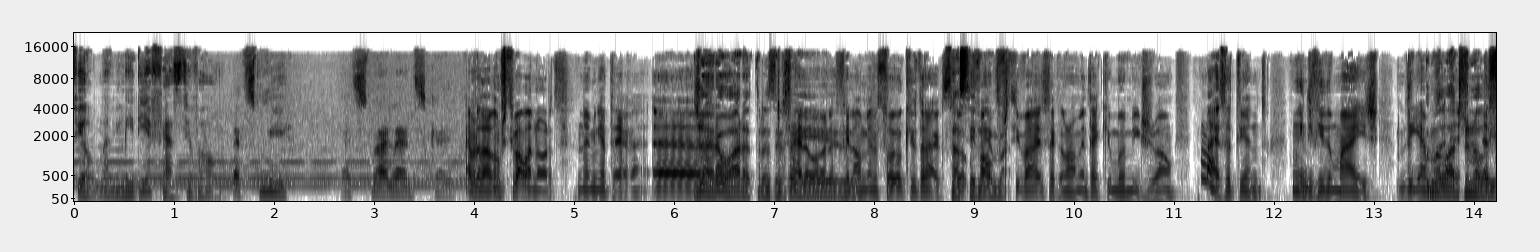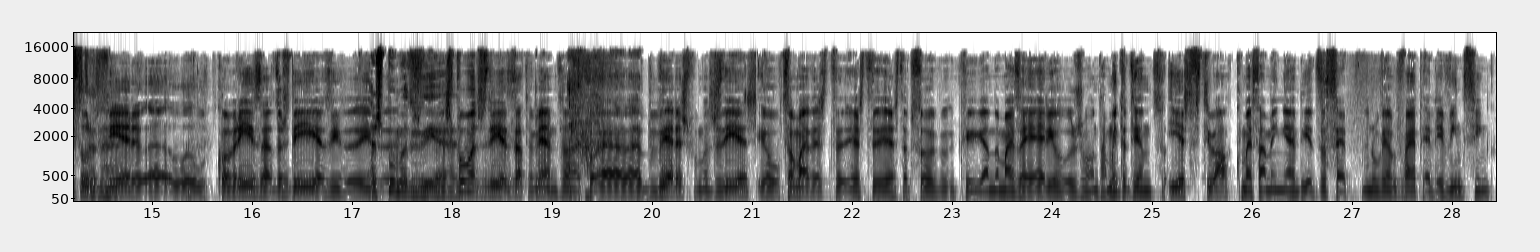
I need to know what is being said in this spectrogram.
Film and Media Festival. That's me. That's my landscape. É verdade, um festival a norte, na minha terra. Eh, Já era hora de trazer Já era aí- hora, finalmente sou eu que o trago. Sou eu que falo de festivais, é que normalmente é aqui o meu amigo João, mais atento, um indivíduo mais, digamos, a, a sorver uh, o- o- com a brisa dos dias e, de, e A espuma dos dias. A espuma dos dias, exatamente. a, a beber a espuma dos dias. Eu sou mais este, este- esta pessoa que anda mais aéreo, o João está muito atento. E este festival, que começa amanhã, dia 17 de novembro, vai até dia 25,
